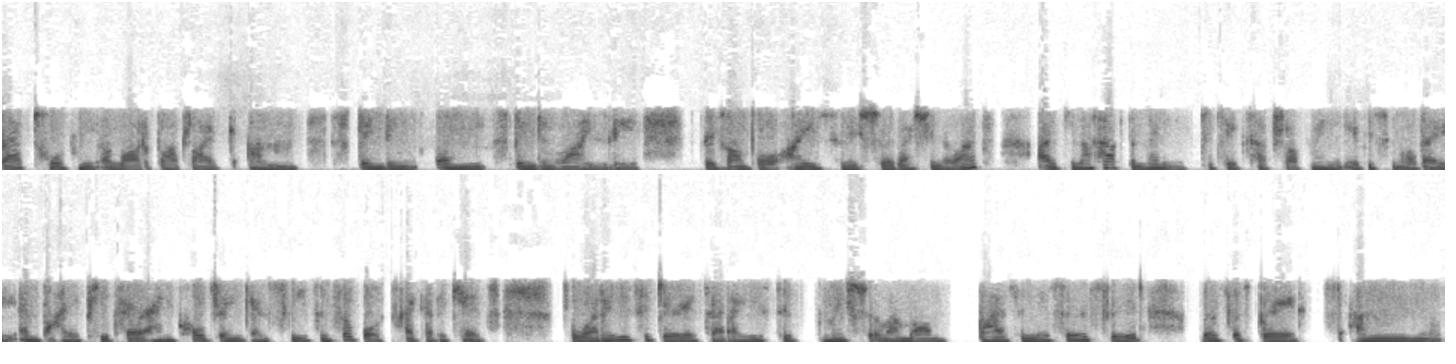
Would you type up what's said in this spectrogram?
that taught me a lot about like um, spending, only spending wisely. For example, I used to make sure that, you know what, I do not have the money to take tuck shop money every single day and buy a pizza and cold drink and sweets and so forth like other kids. So what I used to do is that I used to make sure my mom buys a necessary food, loaf of bread, um,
